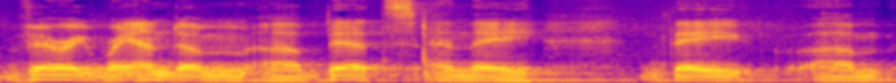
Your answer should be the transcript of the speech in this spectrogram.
very random uh, bits, and they they um,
